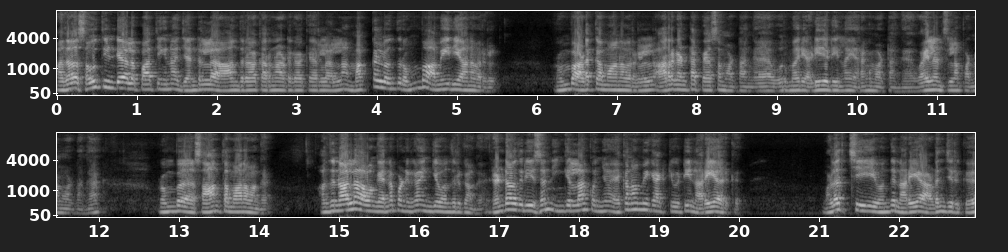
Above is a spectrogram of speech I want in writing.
அதாவது சவுத் இந்தியாவில் பார்த்தீங்கன்னா ஜென்ரலாக ஆந்திரா கர்நாடகா கேரளாலாம் மக்கள் வந்து ரொம்ப அமைதியானவர்கள். ரொம்ப அடக்கமானவர்கள் அரகண்ட்டாக பேச மாட்டாங்க ஒரு மாதிரி அடிதடியெலாம் இறங்க மாட்டாங்க வயலன்ஸ்லாம் பண்ண மாட்டாங்க. ரொம்ப சாந்தமானவங்க. அதனால அவங்க என்ன பண்ணியிருக்காங்க இங்கே வந்திருக்காங்க. ரெண்டாவது ரீசன் இங்கெல்லாம் கொஞ்சம் எக்கனாமிக் ஆக்டிவிட்டி நிறையா இருக்குது வளர்ச்சி வந்து நிறையா அடைஞ்சிருக்கு.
